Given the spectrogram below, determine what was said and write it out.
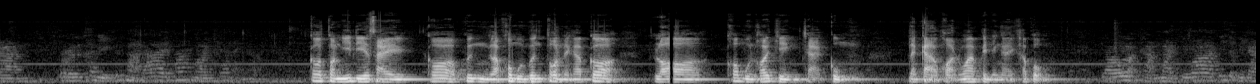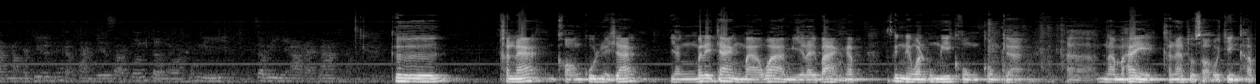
การรื้อคดีขึ้นมาได้มากน้อยแค่ไหนครับ ก็ตอนนี้ดีเอสไอก็เพิ่งรับข้อมูลเบื้องต้นนะครับ ก็รอข้อมูลข้อเท็จจริงจากกลุ่ม ดังกล่าวก่อนว่าเป็นยังไงครับผมแล้วหลักฐานใหม่ที่ว่าที่จะมีการนำมายื่นให้กับทาง DSI เพิ่มเติมในวันพรุ่งนี้จะมีอะไรบ้างครับคือคณะของคุณเอชะยังไม่ได้แจ้งมาว่ามีอะไรบ้างครับ ซึ่งในวันพรุ่งนี้คงคงจะนำมาให้คณะตรวจสอบข้อจริงครับ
